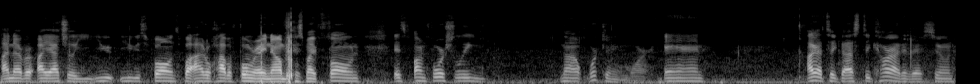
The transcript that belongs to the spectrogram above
I never, I actually use phones, but I don't have a phone right now because my phone is unfortunately not working anymore. And I gotta take the SD card out of there soon.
